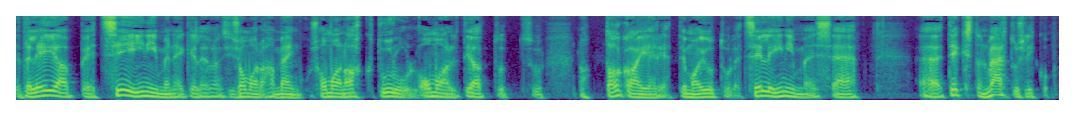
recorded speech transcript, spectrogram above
ja ta leiab, et see inimene, kellel on siis oma raha mängus, oma nahk turul, omal teatud noh, tagajärjed tema jutul, et selle inimese äh, tekst on väärtuslikum.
